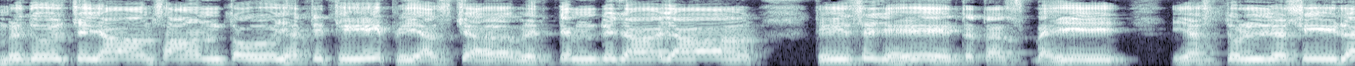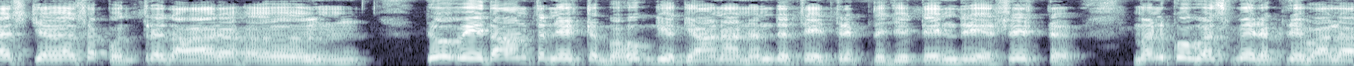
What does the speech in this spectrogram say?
मृदुश्चयां शांतो यतिथि प्रियश्च वृत्तिम द्विजाया तीसृजेत तस्मै यस्तुल्यशीलश्च सपुत्रदार जो वेदांत निष्ठ, बहुज्ञ, ज्ञानानंद से तृप्त जितेंद्रिय श्रेष्ठ, मन को वश में रखने वाला,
